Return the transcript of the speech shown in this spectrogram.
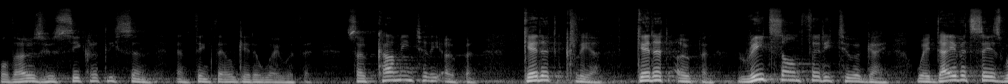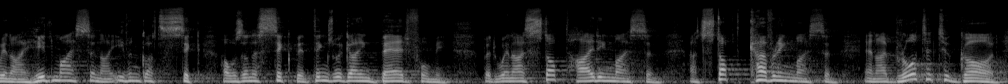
for those who secretly sin and think they'll get away with it. So come into the open, get it clear, get it open. Read Psalm 32 again, where David says, When I hid my sin, I even got sick. I was on a sick bed. Things were going bad for me. But when I stopped hiding my sin, I stopped covering my sin, and I brought it to God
